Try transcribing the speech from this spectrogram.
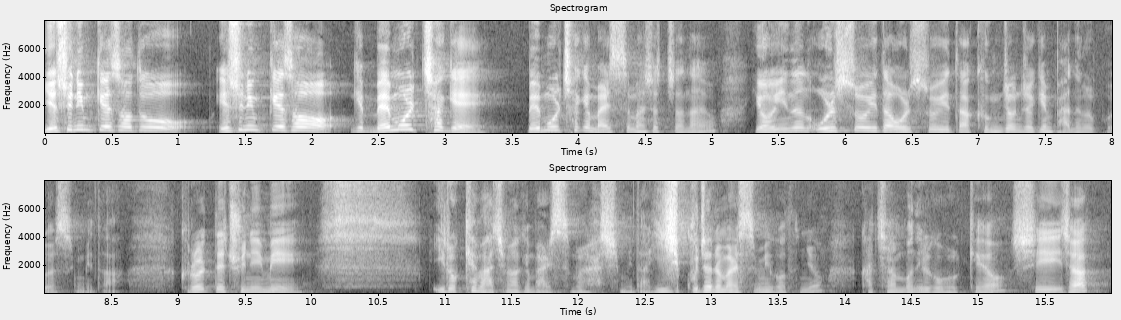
예수님께서도 예수님께서 매몰차게 매몰차게 말씀하셨잖아요. 여인은 올소이다 올소이다 긍정적인 반응을 보였습니다. 그럴 때 주님이 이렇게 마지막에 말씀을 하십니다. 29절의 말씀이거든요. 같이 한번 읽어 볼게요. 시작.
